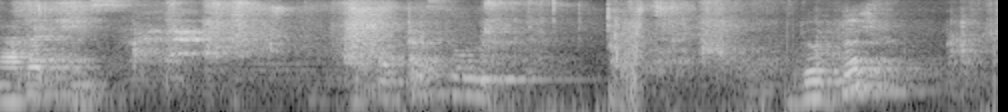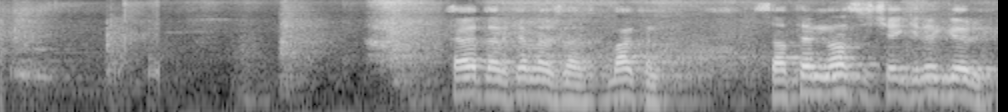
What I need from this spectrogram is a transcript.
Anlatacağız. Dur dur. Evet arkadaşlar bakın saten nasıl çekilir görün.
